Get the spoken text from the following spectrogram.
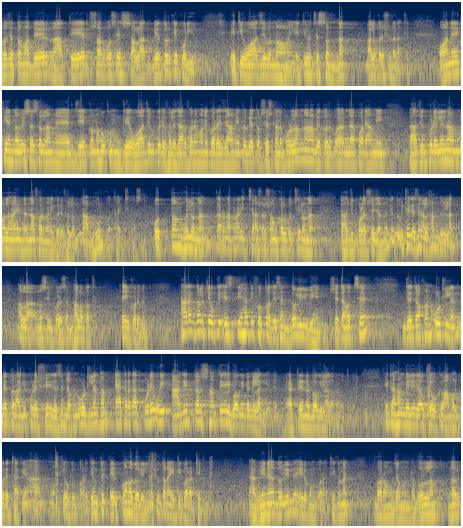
বলছে তোমাদের রাতের সর্বশেষ সালাদ বেতরকে করিও। এটি ওয়াজেব নয়, এটি হচ্ছে সন্ন্যাত ভালো করে শুনে রাখেন। অনেকে নবী সাল্লামের যে কোনো হুকুমকে ওয়াজিব করে ফেলে, যার ফলে মনে করে যে আমি তো বেতর শেষখানে পড়লাম না, বেতর পরে আমি তাহাজুদ পড়ে নিলাম মনে হয় নাফরমানি করে ফেলাম না, ভুল কথা, এটি আসলে উত্তম হইল না, কারণ আপনার ইচ্ছা আসলে সংকল্প ছিল না তাহাজুদ পড়া সেই জন্য, কিন্তু উঠে গেছেন, আলহামদুলিল্লাহ, আল্লাহ নসিব করেছেন, ভালো কথা, এই করবেন। আর এক দল কেউ কেউ ইজতিহাদি ফতুয়া দিয়েছেন, দলিলবিহীন, সেটা হচ্ছে যে যখন উঠলেন বেতর আগে পড়ে শুয়ে গেছেন, যখন উঠলেন, তখন এক রাকাত পড়ে ওই আগেরটার সাথে এই বগিটাকে লাগিয়ে দেন, আর ট্রেনের বগি লাগাবেন মতো করে। এটা হামবেলিরাও কেউ কেউ আমল করে থাকে, আর কেউ কেউ করে, কিন্তু এর কোনো দলিল নেই, সুতরাং এটি করা ঠিক নয়। হ্যাঁ বিনা দলিলে এরকম করা ঠিক নয়, বরং যেমনটা বললাম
